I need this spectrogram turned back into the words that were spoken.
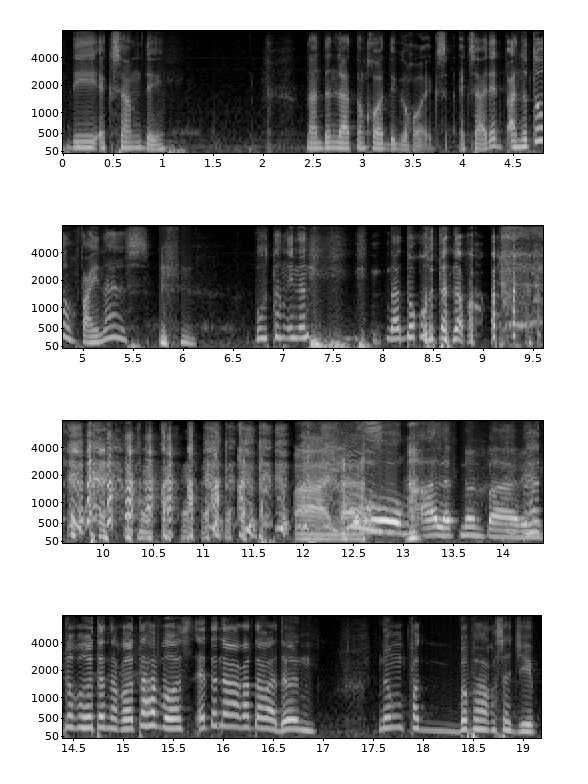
di exam day. Nandun lahat ng kodigo ko. Ex- excited. Ano to? Finals. Putang ina, nadukutan ako. Alas. Oo, ang alat nun, pare. Nadukutan ako. Tapos, eto nakakatawa dun. Nung pagbaba ko sa jeep,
